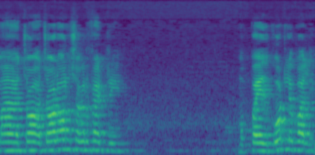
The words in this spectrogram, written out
మా చో చోడవరం షుగర్ ఫ్యాక్టరీ ముప్పై ఐదు కోట్లు ఇవ్వాలి.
